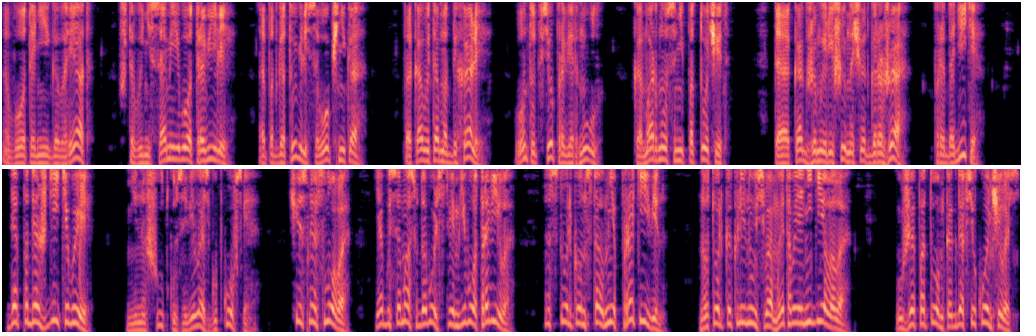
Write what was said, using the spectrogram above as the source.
Вот они и говорят, что вы не сами его отравили, а подготовили сообщника. Пока вы там отдыхали, он тут все провернул, комар носа не подточит. Так как же мы решим насчет гаража? Продадите? Да подождите вы! Не на шутку завелась Губковская. Честное слово, я бы сама с удовольствием его отравила. Настолько он стал мне противен. Но только клянусь вам, этого я не делала. Уже потом, когда все кончилось,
